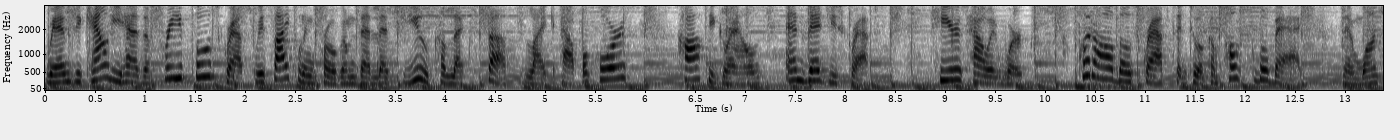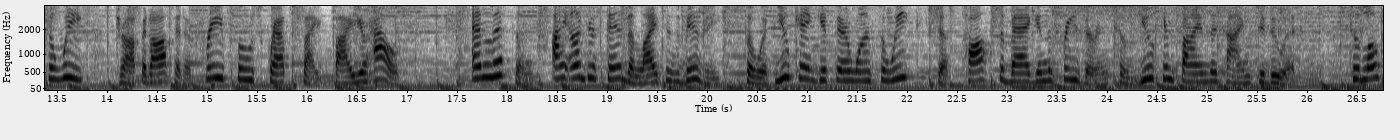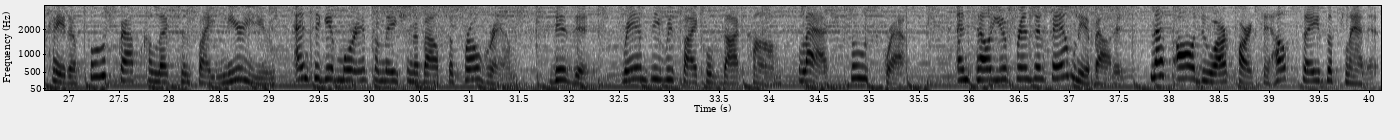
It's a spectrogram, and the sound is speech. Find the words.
Ramsey County has a free food scraps recycling program that lets you collect stuff like apple cores, coffee grounds, and veggie scraps. Here's how it works put all those scraps into a compostable bag. Then, once a week, drop it off at a free food scrap site by your house. And listen, I understand that life is busy, so if you can't get there once a week, just toss the bag in the freezer until you can find the time to do it. To locate a food scrap collection site near you and to get more information about the program, visit ramseyrecycles.com slash food scraps and tell your friends and family about it. Let's all do our part to help save the planet.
